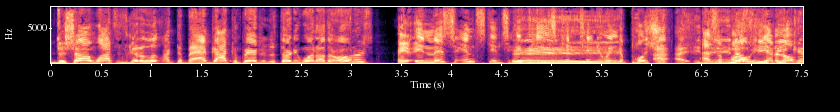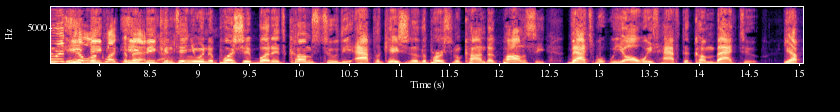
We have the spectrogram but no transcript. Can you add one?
Deshaun Watson's going to look like the bad guy compared to the 31 other owners? In this instance, if he's continuing to push it I- I- as opposed know, to get it over con- with, he'll be- look like the he'd be guy. continuing to push it, but it comes to the application of the personal conduct policy. That's what we always have to come back to. Yep.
